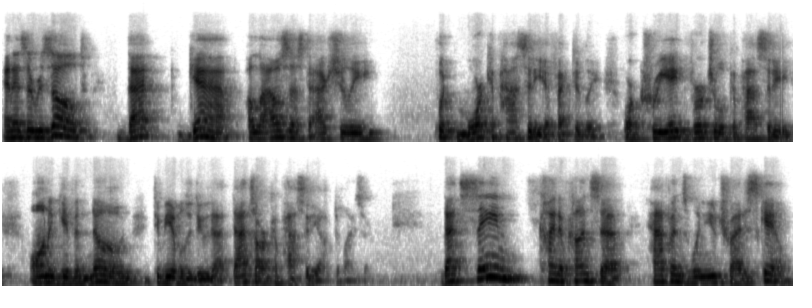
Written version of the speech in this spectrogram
And as a result, that gap allows us to actually put more capacity effectively or create virtual capacity on a given node to be able to do that. That's our capacity optimizer. That same kind of concept happens when you try to scale.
